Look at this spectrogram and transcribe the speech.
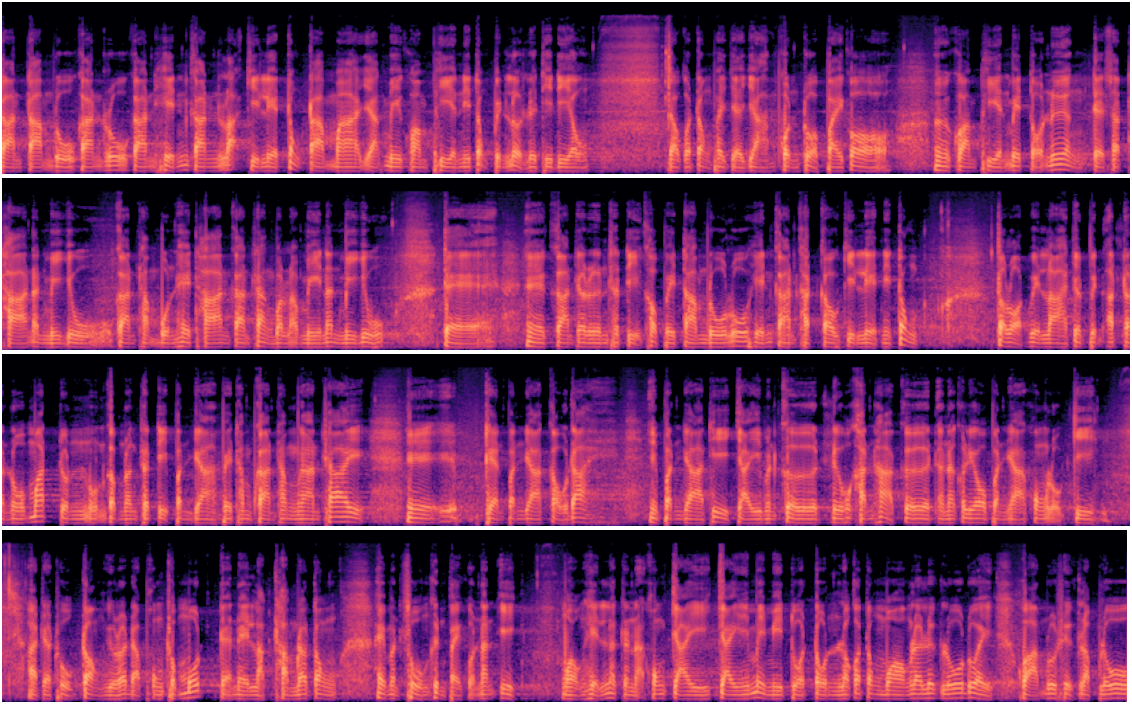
การตามดูการรู้การเห็นการละกิเลสต้องตามมา อย่างมีความเพียรนนี้ต้องเป็นเลิศเลยทีเดียว เราก็ต้องพยายามคนทั่วไปก็ความเพียรไม่ต่อเนื่อง แต่ศรัทธานั้นมีอยู่ การทำบุญให้ทานการสร้างบารมีนั้นมีอยู่ แต่การเจริญสติเข้าไปตามดูรู้เห็นการขัดเกลากิเลสนี่ต้องตลอดเวลาจนเป็นอัตโนมัติจนหนุนกำลังสติปัญญาไปทำการทำงานใช้แทนปัญญาเก่าได้ ปัญญาที่ใจมันเกิด หรือว่าขันห้าเกิดอันนั้นเขาเรียกว่าปัญญาของโลกีอาจจะถูกต้องอยู่ระดับพงสมมุติ แต่ในหลักธรรมแล้วต้องให้มันสูงขึ้นไปกว่านั้นอีก มองเห็นลักษณะของใจ ใจไม่มีตัวตน เราก็ต้องมองและลึกรู้ด้วย ความรู้สึกรับรู้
